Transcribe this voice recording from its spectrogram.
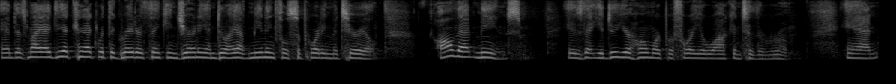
And does my idea connect with the greater thinking journey, and do I have meaningful supporting material? All that means is that you do your homework before you walk into the room. And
